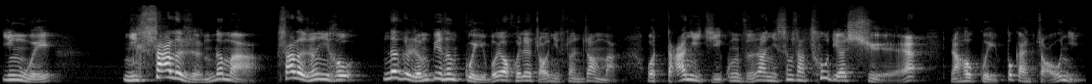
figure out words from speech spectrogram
因为。你杀了人的嘛？杀了人以后，那个人变成鬼，不要回来找你算账嘛？我打你几棍子，让你身上出点血，然后鬼不敢找你，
